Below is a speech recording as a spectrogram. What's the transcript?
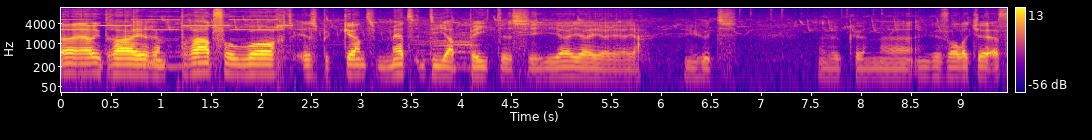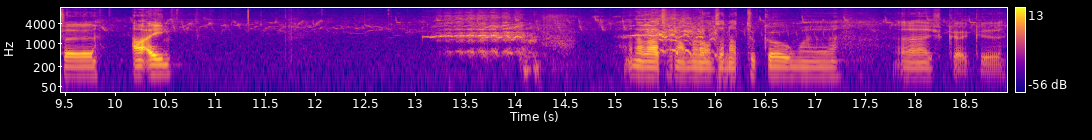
Uh, draaier en praatverwoord is bekend met diabetes. Ja, ja, ja, ja, ja. Nu goed. Dat is ook een, eh, een gevalletje. Even A1. En dan laten we dan met ons er naartoe komen. Eh, even kijken.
